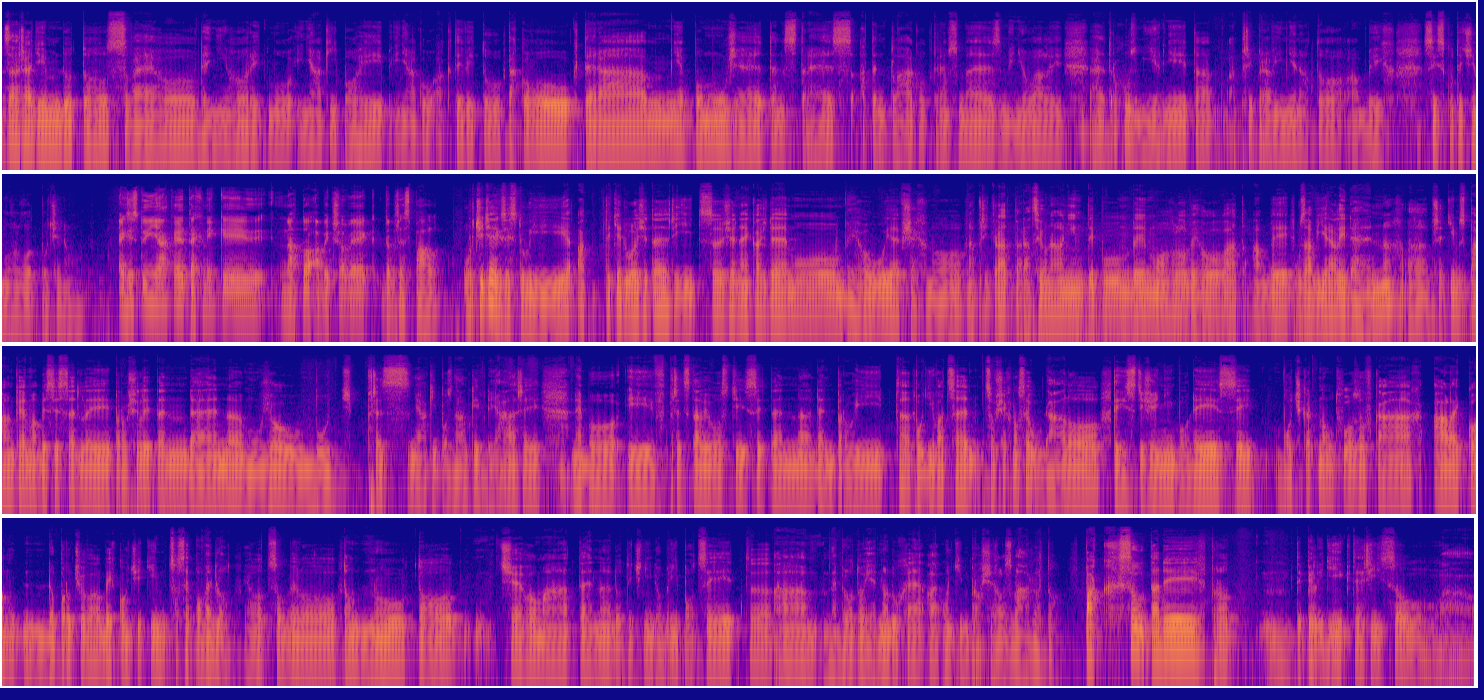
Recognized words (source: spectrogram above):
Zařadím do toho svého denního rytmu i nějaký pohyb, i nějakou aktivitu, takovou, která mě pomůže ten stres a ten tlak, o kterém jsme zmiňovali, eh, trochu zmírnit a, a připraví mě na to, abych si skutečně mohl odpočinout. Existují nějaké techniky na to, aby člověk dobře spal? Určitě existují a teď je důležité říct, že ne každému vyhovuje všechno. Například racionálním typům by mohlo vyhovovat, aby uzavírali den eh, před tím spánkem, aby si sedli, prošli ten den, můžou buď přes nějaké poznámky v diáři nebo i v představivosti si ten den projít, podívat se, co všechno se událo, ty stěžení body si odškrtnout v vozovkách, ale kon, doporučoval bych končit tím, co se povedlo. Jo, co bylo v tom dnu to, čeho má ten dotyčný dobrý pocit a nebylo to jednoduché, ale on tím prošel, zvládl to. Pak jsou tady pro typy lidí, kteří jsou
